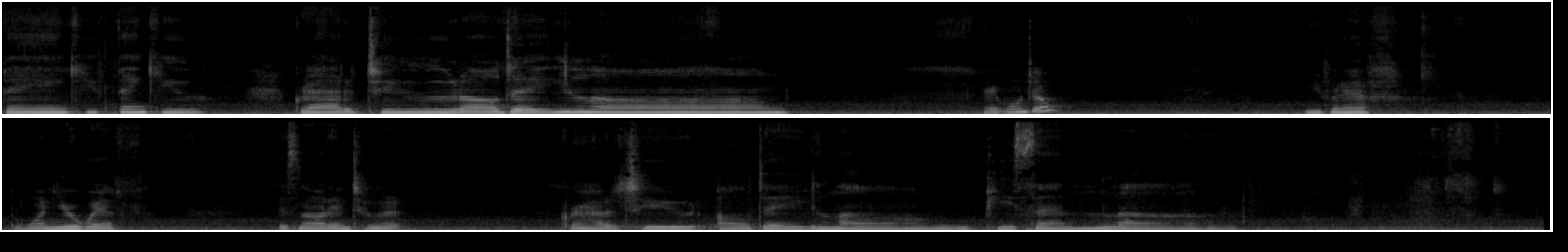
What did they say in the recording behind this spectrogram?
Thank you, thank you. Gratitude all day long. Right, Mojo? Even if the one you're with is not into it. Gratitude all day long. Peace and love.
